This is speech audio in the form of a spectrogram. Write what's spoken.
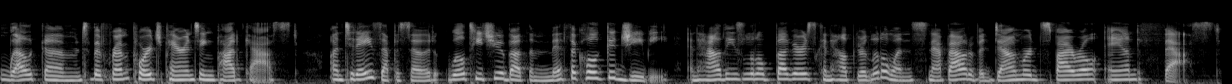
Welcome to the Front Porch Parenting Podcast. On today's episode, we'll teach you about the mythical Ga-geebie and how these little buggers can help your little ones snap out of a downward spiral and fast.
